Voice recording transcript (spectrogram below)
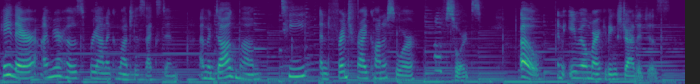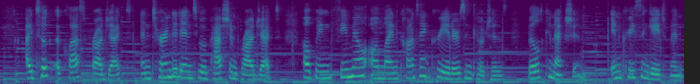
Hey there, I'm your host, Brianna Camacho Sexton. I'm a dog mom, tea, and french fry connoisseur of sorts. Oh, an email marketing strategist. I took a class project and turned it into a passion project, helping female online content creators and coaches build connection, increase engagement,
